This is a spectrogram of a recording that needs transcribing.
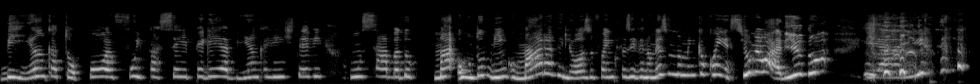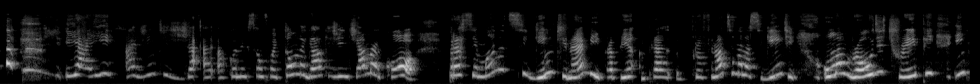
Bianca topou, eu fui, passei, peguei a Bianca, a gente teve um sábado, um domingo maravilhoso, foi inclusive no mesmo domingo que eu conheci o meu marido, e aí... e aí, a gente já. A conexão foi tão legal que a gente já marcou pra semana seguinte, né, Bi? Pra, pra, pro final de semana seguinte, uma road trip em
